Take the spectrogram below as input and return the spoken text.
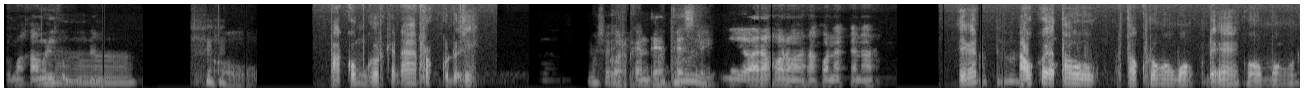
rumah kamu di kuburan Nah, Oh, Pak Kum gorken arok kudu sih masa gorken tetes ri. ya arah kono arah kono kan arah ya kan aku kayak tahu tahu kurang ngomong deh ngomong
